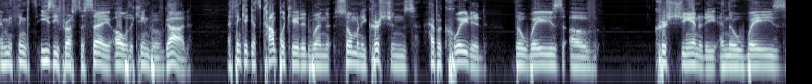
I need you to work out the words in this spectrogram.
I mean, I think it's easy for us to say, "Oh, the kingdom of God." I think it gets complicated when so many Christians have equated the ways of Christianity and the ways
